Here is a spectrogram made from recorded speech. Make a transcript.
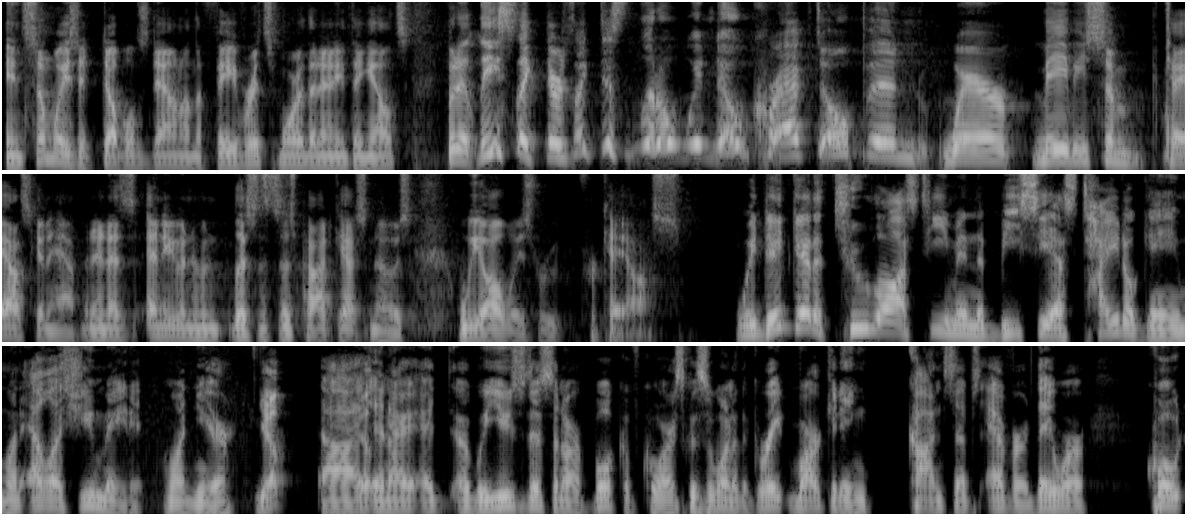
In some ways, it doubles down on the favorites more than anything else. But at least like there's like this little window cracked open where maybe some chaos can happen. And as anyone who listens to this podcast knows, we always root for chaos. We did get a two-loss team in the BCS title game when LSU made it one year. Yep. Uh, Yep. And I, I uh, we used this in our book, of course, because it's one of the great marketing concepts ever. They were quote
